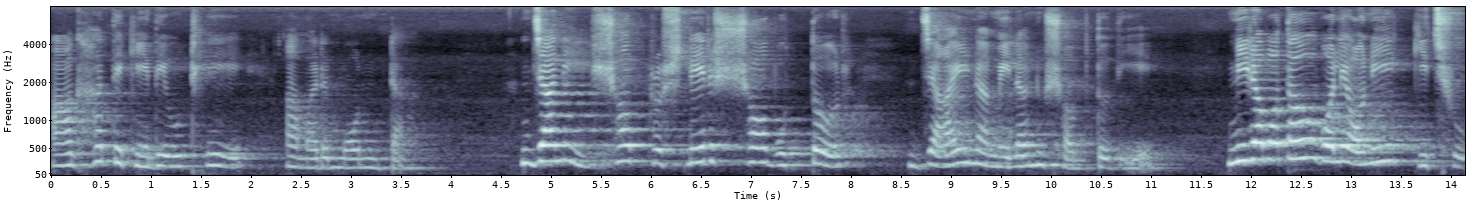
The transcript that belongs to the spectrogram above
আঘাতে কেঁদে ওঠে আমার মনটা। জানি সব প্রশ্নের সব উত্তর, যায় না মেলানো শব্দ দিয়ে। নীরবতাও বলে অনেক কিছু,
